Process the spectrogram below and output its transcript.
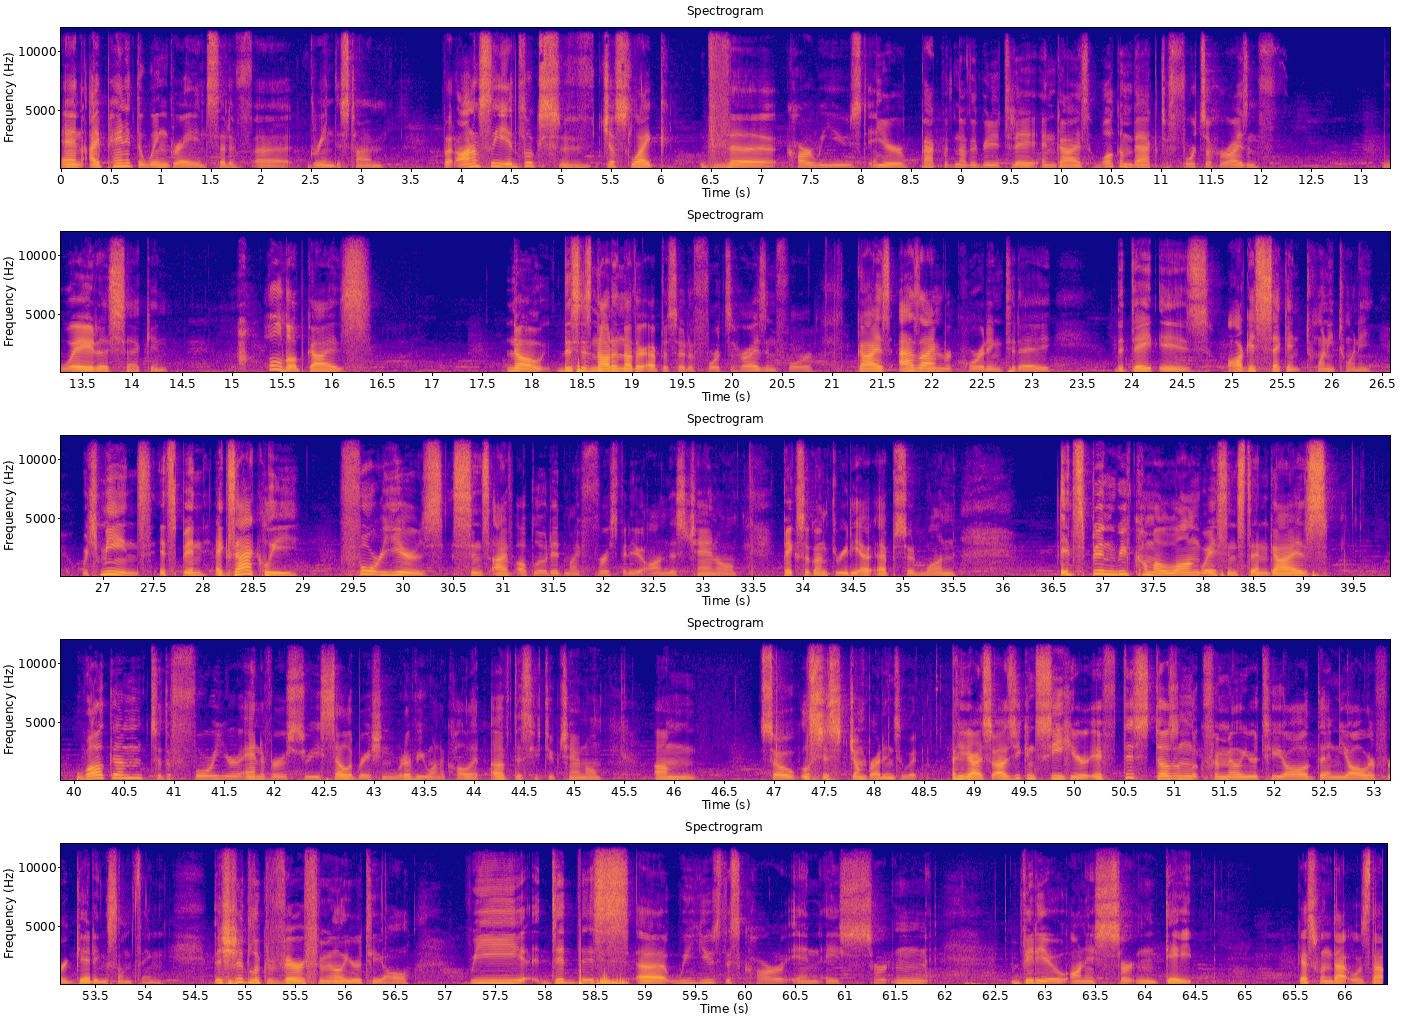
And I painted the wing gray instead of uh, green this time. But honestly, it looks just like the car we used here back with another video today. And guys welcome back to Forza Horizon wait a second. Hold up guys. No this is not another episode of Forza Horizon 4 guys as I'm recording today the date is August 2nd 2020 which means it's been exactly four years since I've uploaded my first video on this channel Pixel Gun 3D episode 1 it's been, we've come a long way since then, guys. Welcome to the four-year anniversary celebration, whatever you want to call it, of this YouTube channel. Um, so let's just jump right into it. Okay guys, so as you can see here, if this doesn't look familiar to y'all, then y'all are forgetting something. This should look very familiar to y'all. We did this, uh, we used this car in a certain video on a certain date. Guess when that was? That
